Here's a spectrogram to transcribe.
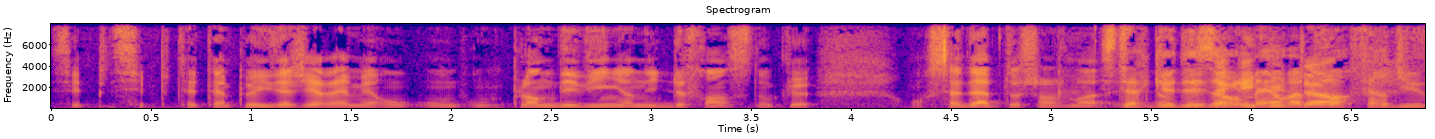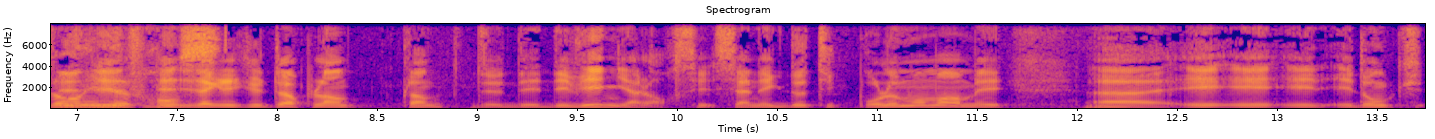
C'est peut-être un peu exagéré, mais on, plante des vignes en Ile-de-France. Donc, on s'adapte au changement. C'est-à-dire que désormais, on va pouvoir faire du vent en Ile-de-France. Les, agriculteurs plantent, plantent des, vignes. Alors, c'est anecdotique pour le moment, mais mm. euh, et, et, et, donc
